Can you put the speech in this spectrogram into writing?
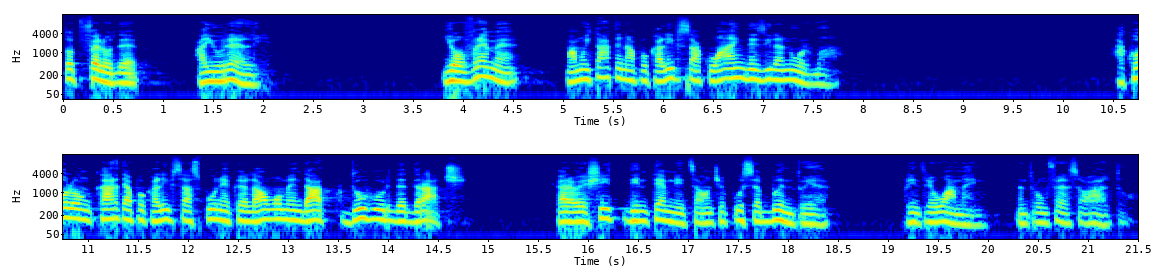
tot felul de aiureli. E o vreme, m-am uitat în Apocalipsa cu ani de zile în urmă. Acolo în cartea Apocalipsa spune că la un moment dat duhuri de draci care au ieșit din temniță au început să bântuie printre oameni într-un fel sau altul.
